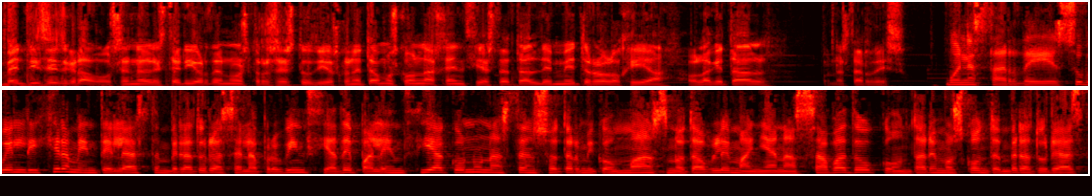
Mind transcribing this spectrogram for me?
26 grados en el exterior de nuestros estudios. Conectamos con la Agencia Estatal de Meteorología. Hola, ¿qué tal? Buenas tardes. Buenas tardes. Suben ligeramente las temperaturas en la provincia de Palencia con un ascenso térmico más notable. Mañana sábado contaremos con temperaturas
